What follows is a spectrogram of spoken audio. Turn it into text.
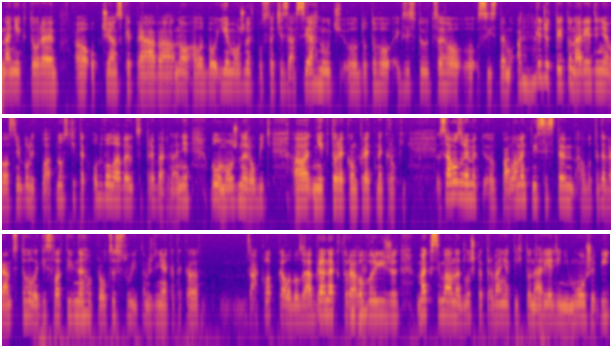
na niektoré eh, občianské práva, no alebo je možné v podstate zasiahnuť eh, do toho existujúceho systému. A mm-hmm. keďže tieto nariadenia vlastne boli v platnosti, tak odvolávajúce treba na ne bolo možné robiť niektoré konkrétne kroky. Samozrejme, parlamentný systém, alebo teda v rámci toho legislatívneho procesu je tam vždy nejaká taká záklapka alebo zábrana, ktorá mm-hmm. hovorí, že maximálna dĺžka trvania týchto nariadení môže byť.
